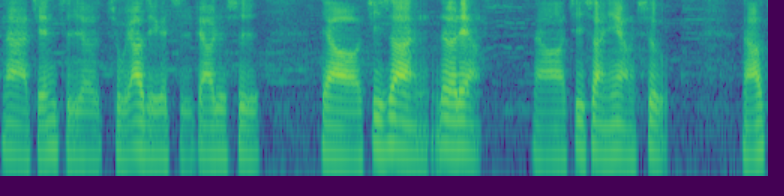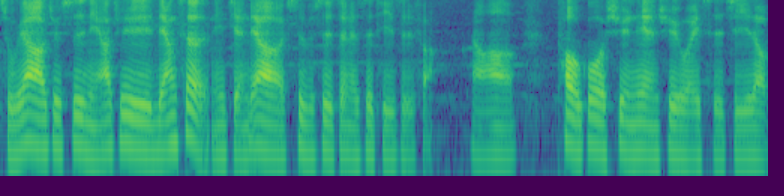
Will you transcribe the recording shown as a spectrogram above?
那减脂的主要几个指标，就是要计算热量，然后计算营养素，然后主要就是你要去量测你减掉是不是真的是体脂肪，然后透过训练去维持肌肉。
